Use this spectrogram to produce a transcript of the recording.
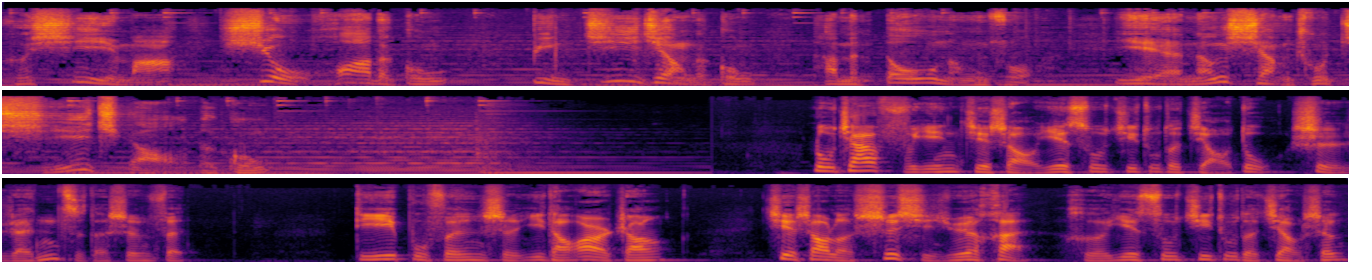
和细麻绣花的工，并机匠的工，他们都能做，也能想出奇巧的工。路加福音介绍耶稣基督的角度是人子的身份。第一部分是一到二章，介绍了施洗约翰和耶稣基督的降生。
